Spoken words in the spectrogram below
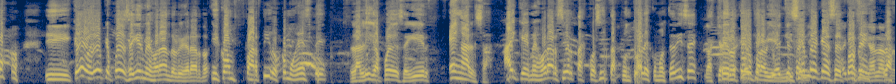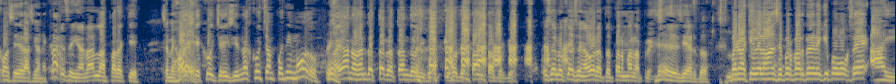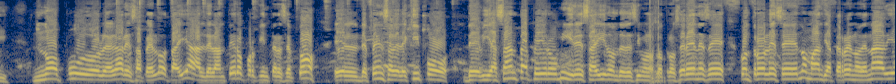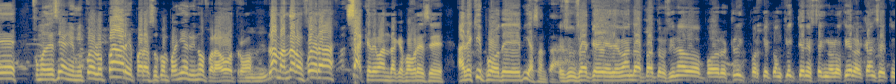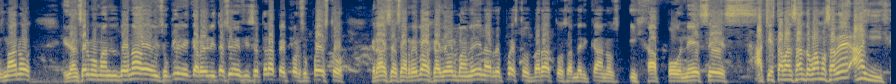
y creo yo que puede seguir mejorando Luis Gerardo. Y con partidos como este, la liga puede seguir en alza. Hay que mejorar ciertas cositas puntuales, como usted dice, que- pero hay todo que- para hay bien. Y siempre que se hay tomen las consideraciones, hay claro, que señalarlas para que, se para que mejore. escuchen. Y si no escuchan, pues ni modo. Sí. Allá nos han de estar tratando de hijos, hijos de tanta, porque eso es lo que hacen ahora, tratar mal a la prensa. Es cierto. Bueno, aquí ve el avance por parte del equipo boxe. Ay, no pudo llegar esa pelota ya al delantero porque interceptó el defensa del equipo de Villasanta, pero mire, es ahí donde decimos nosotros, serénese, contrólese, no mande a terreno de nadie, como decían en mi pueblo, pare para su compañero y no para otro. La mandaron fuera, saque de banda que favorece al equipo de Villasanta. Es un saque de banda patrocinado por Click, porque con Click tienes tecnología al alcance de tus manos. Y de Anselmo Maldonado y su clínica rehabilitación y fisioterapia, y por supuesto, gracias a Rebaja de Olman Medina, repuestos baratos americanos y japoneses. Aquí está avanzando, vamos a ver. ¡Ay!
